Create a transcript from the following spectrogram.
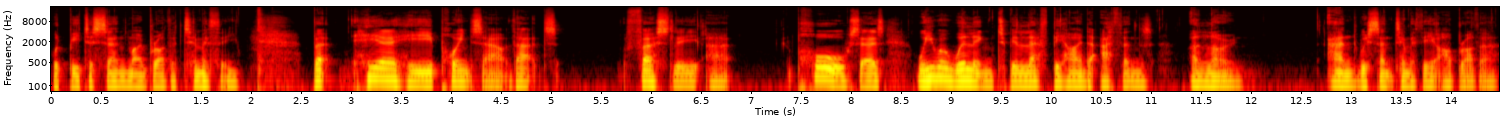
would be to send my brother Timothy. But here he points out that, firstly, uh, Paul says, We were willing to be left behind at Athens alone, and we sent Timothy, our brother.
